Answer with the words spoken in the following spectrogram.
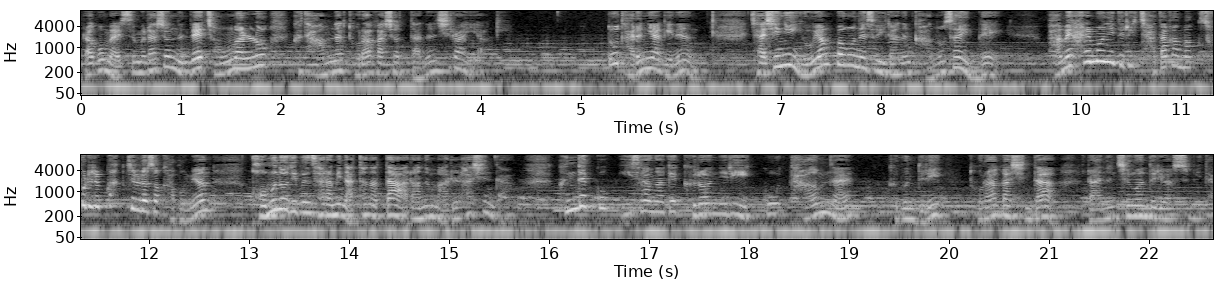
라고 말씀을 하셨는데 정말로 그 다음날 돌아가셨다는 실화 이야기. 또또 다른 이야기는 자신이 요양병원에서 일하는 간호사인데 밤에 할머니들이 자다가 막 소리를 꽉 질러서 가보면 검은 옷 입은 사람이 나타났다라는 말을 하신다. 근데 꼭 이상하게 그런 일이 있고 다음날 그분들이 돌아가신다라는 증언들이었습니다.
